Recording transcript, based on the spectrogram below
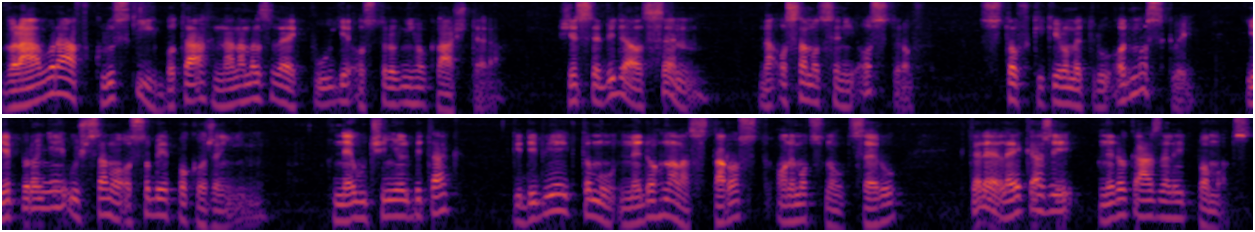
vrávorá v kluských botách na namrzlé půdě ostrovního kláštera. Že se vydal sem, na osamocený ostrov, stovky kilometrů od Moskvy, je pro něj už samo o sobě pokořením. Neučinil by tak, kdyby jej k tomu nedohnala starost o nemocnou dceru, které lékaři nedokázali pomoct.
